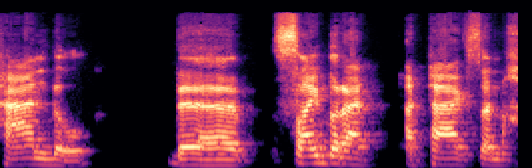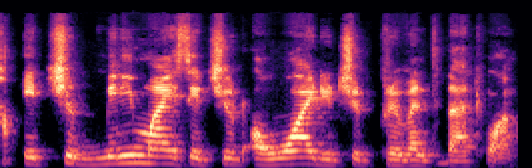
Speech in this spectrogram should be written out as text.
handle the cyber at- attacks and it should minimize, it should avoid, it should prevent that one.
